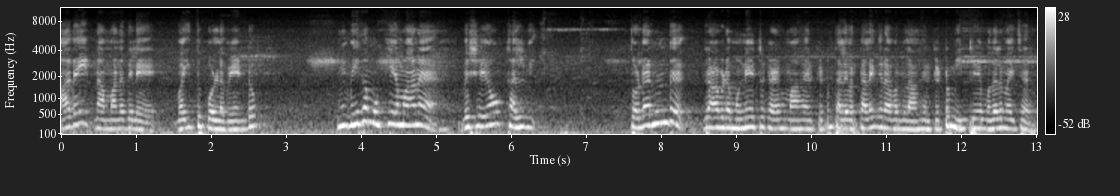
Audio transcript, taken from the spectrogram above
அதை நாம் மனதிலே வைத்து கொள்ள வேண்டும். மிக முக்கியமான விஷயம் கல்வி. தொடர்ந்து திராவிட முன்னேற்ற கழகமாக இருக்கட்டும் தலைவர் கலைஞர் அவர்களாக இருக்கட்டும் இன்றைய முதலமைச்சர்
